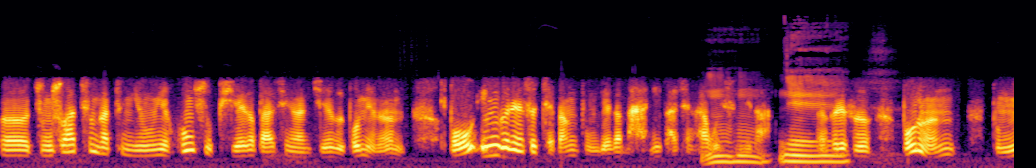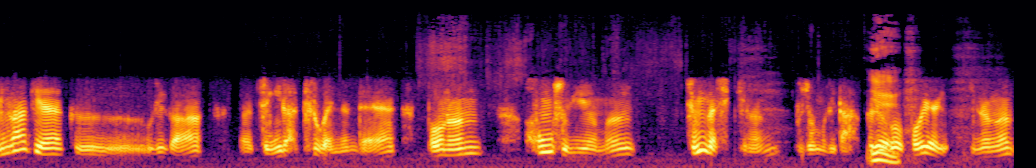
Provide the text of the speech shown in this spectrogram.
어, 중소하천 같은 경우에 홍수 피해가 발생한 지역을 보면은 보 인근에서 제방 붕괴가 많이 발생하고 음. 있습니다. 네. 어, 그래서 보는 분명하게 그 우리가 어, 정의를 할 필요가 있는데 보는 홍수 위험을 증가시키는 구조물이다. 그리고 예. 보의 기능은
